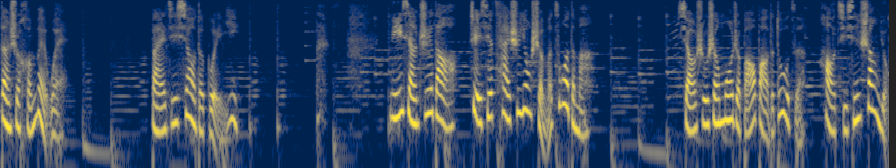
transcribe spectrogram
但是很美味。”白姬笑得诡异。你想知道这些菜是用什么做的吗？小书生摸着饱饱的肚子，好奇心上涌。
